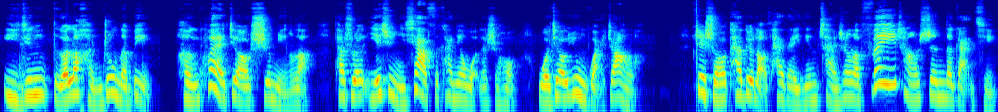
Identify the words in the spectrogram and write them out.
已经得了很重的病。很快就要失明了。他说：“也许你下次看见我的时候，我就要用拐杖了。”这时候，他对老太太已经产生了非常深的感情。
